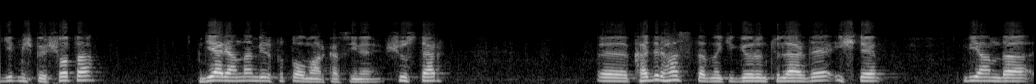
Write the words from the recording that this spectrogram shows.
gitmiş bir Şota. Diğer yandan bir futbol markası yine Schuster. Ee, Kadir Has stadındaki görüntülerde işte bir anda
